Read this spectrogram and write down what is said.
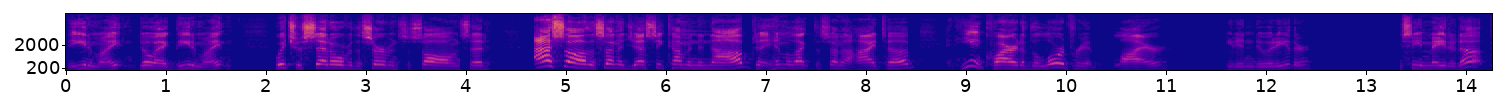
the Edomite, Doeg the Edomite, which was set over the servants of Saul, and said, I saw the son of Jesse coming to Nob, to Ahimelech the son of Ahitub, and he inquired of the Lord for him. Liar. He didn't do it either. You see, he made it up.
